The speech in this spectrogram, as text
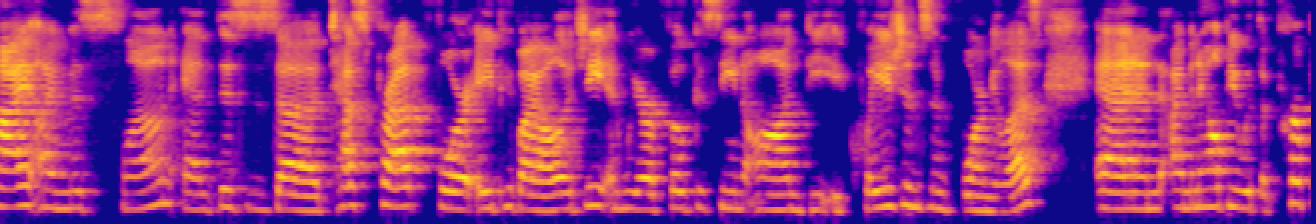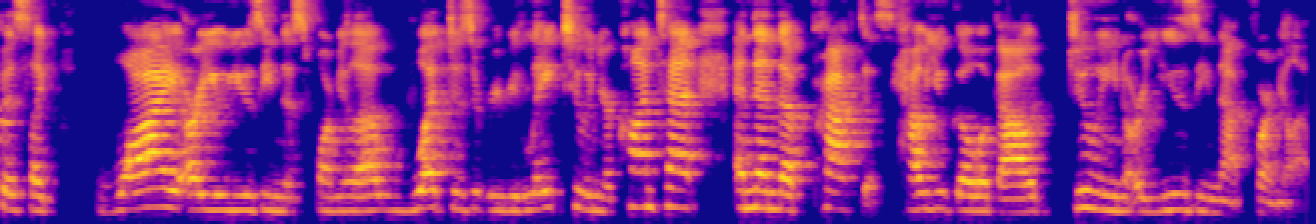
Hi, I'm Ms. Sloan, and this is a test prep for AP Biology, and we are focusing on the equations and formulas. And I'm going to help you with the purpose, like why are you using this formula? What does it relate to in your content? And then the practice, how you go about doing or using that formula.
